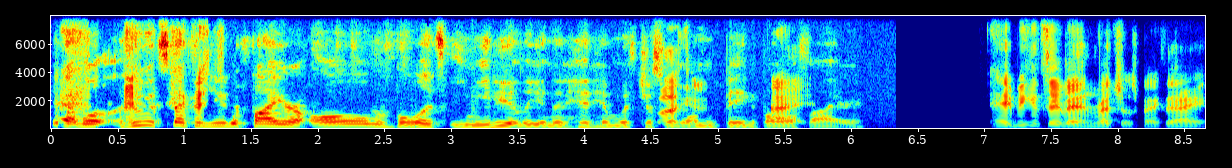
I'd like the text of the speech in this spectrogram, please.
yeah. Well, who expected you to fire all the bullets immediately and then hit him with just Okay. one big ball of fire? hey, we can say that in retrospect. All right.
